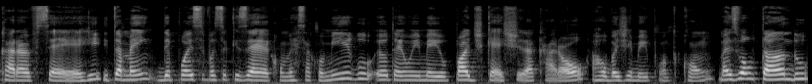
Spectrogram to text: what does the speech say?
carolfcr. E também, depois, se você quiser conversar comigo, eu tenho um e-mail podcast da Carol, gmail.com. Mas voltando,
